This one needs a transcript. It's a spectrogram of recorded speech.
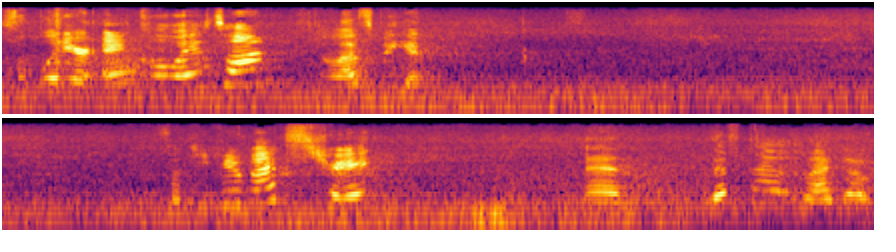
So put your ankle weights on and let's begin. So keep your back straight and lift that leg up.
